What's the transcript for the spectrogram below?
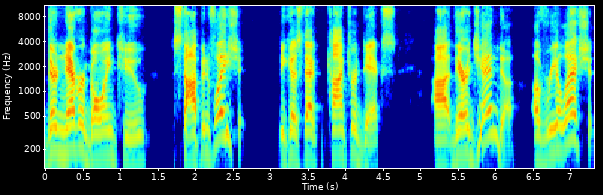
they're never going to stop inflation because that contradicts uh, their agenda of reelection.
